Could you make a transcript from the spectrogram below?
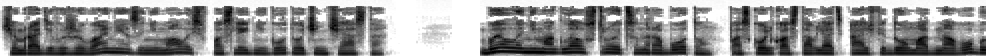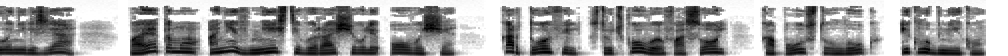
чем ради выживания занималась в последний год очень часто — Белла не могла устроиться на работу, поскольку оставлять Альфи дома одного было нельзя, поэтому они вместе выращивали овощи — картофель, стручковую фасоль, капусту, лук и клубнику.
